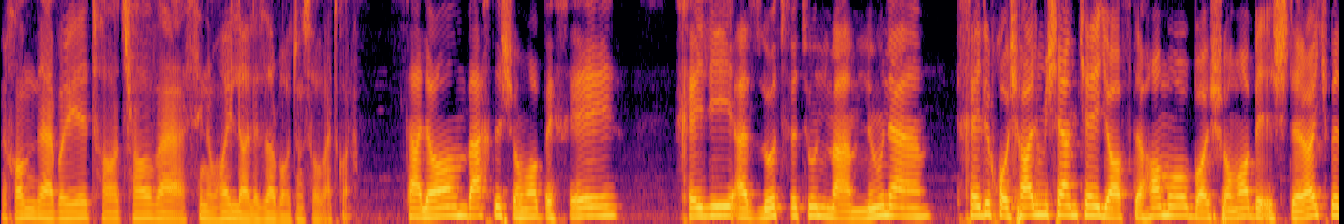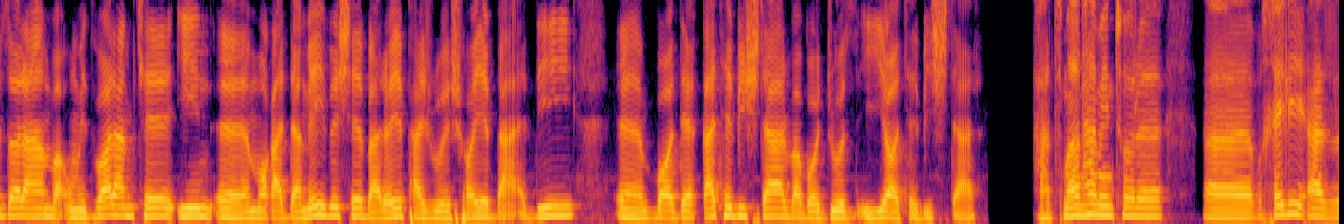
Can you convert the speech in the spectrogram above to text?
می‌خوام درباره تئاترها و سینماهای لالزار باهاتون صحبت کنم. سلام. وقت شما بخیر. خیلی از لطفتون ممنونم. خیلی خوشحال میشم که یافته هامو با شما به اشتراک بذارم و امیدوارم که این مقدمه بشه برای پژوهش های بعدی با دقت بیشتر و با جزئیات بیشتر. حتما همینطوره. خیلی از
